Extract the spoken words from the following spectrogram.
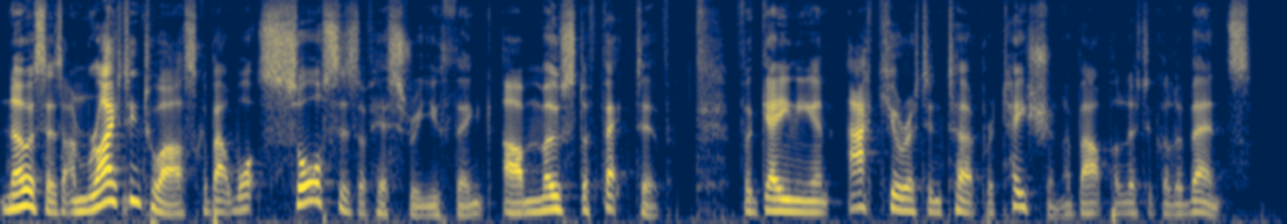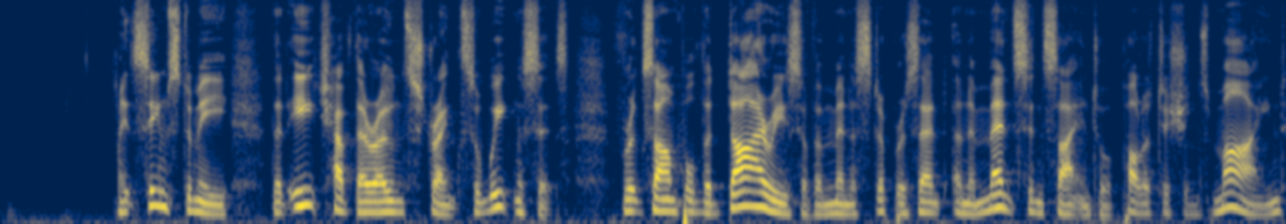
Noah says, I'm writing to ask about what sources of history you think are most effective for gaining an accurate interpretation about political events. It seems to me that each have their own strengths and weaknesses. For example, the diaries of a minister present an immense insight into a politician's mind,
